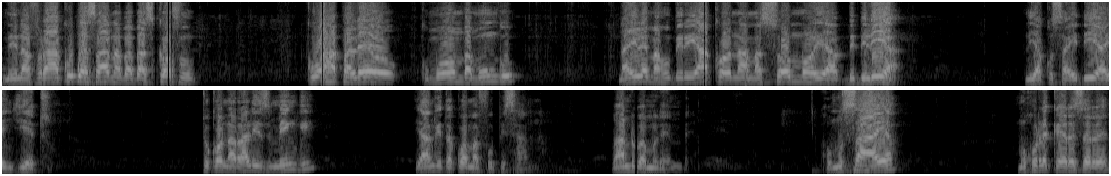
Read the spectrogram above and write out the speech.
Nina furaha kubwa sana Baba Askofu kuwa hapa leo kumwomba Mungu na ile mahubiri yako na masomo ya Biblia ni ya kusaidia nchi yetu. Tuko na rallies mingi, yangu itakuwa mafupi sana. Bandu ba mulembe khumusaya mukhurekeresere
